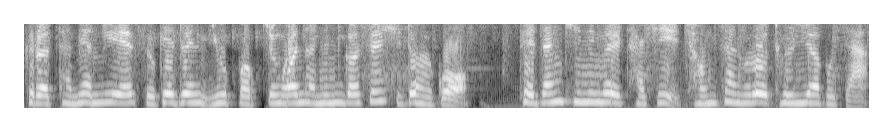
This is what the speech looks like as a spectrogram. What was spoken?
그렇다면 위에 소개된 요법 중 원하는 것을 시도하고 대장 기능을 다시 정상으로 돌려보자.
